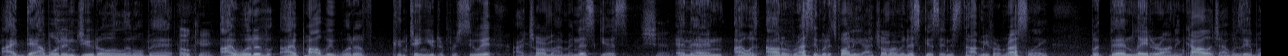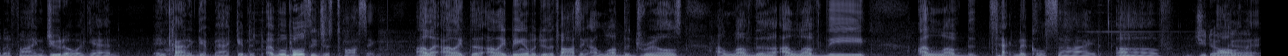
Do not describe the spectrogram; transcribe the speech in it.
I dabbled in judo a little bit. Okay. I would have. I probably would have continued to pursue it. I tore my meniscus, Shit. and then I was out of wrestling. But it's funny. I tore my meniscus, and it stopped me from wrestling. But then later on in college, I was able to find judo again and kind of get back into. I well, mostly just tossing. I like. I like the. I like being able to do the tossing. I love the drills. I love the. I love the. I love the technical side of Judoka, all of it.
